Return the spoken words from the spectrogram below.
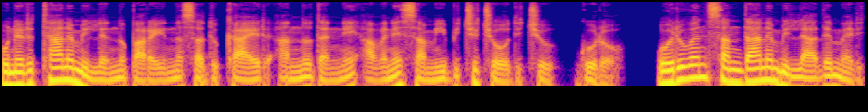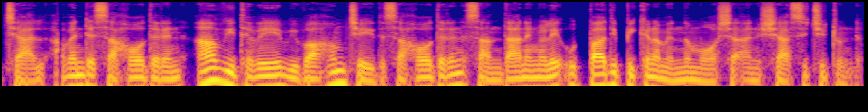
പുനരുത്ഥാനമില്ലെന്നു പറയുന്ന സദുക്കായർ അന്നുതന്നെ അവനെ സമീപിച്ചു ചോദിച്ചു ഗുരോ ഒരുവൻ സന്താനമില്ലാതെ മരിച്ചാൽ അവന്റെ സഹോദരൻ ആ വിധവയെ വിവാഹം ചെയ്ത് സഹോദരൻ സന്താനങ്ങളെ ഉത്പാദിപ്പിക്കണമെന്ന് മോശ അനുശാസിച്ചിട്ടുണ്ട്.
